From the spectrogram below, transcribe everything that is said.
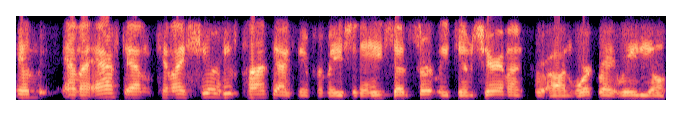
And and I asked Adam, can I share his contact information? And he said, certainly, Tim, share it on on Work Right Radio,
